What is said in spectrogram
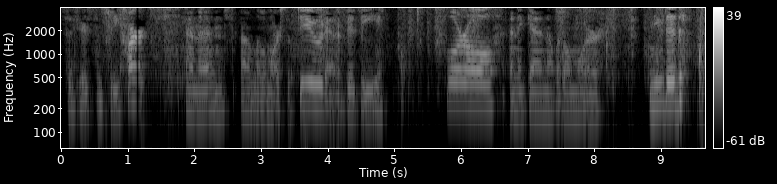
So here's some pretty hearts and then a little more subdued and a busy floral. And again, a little more muted.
